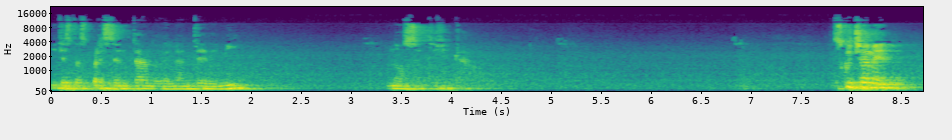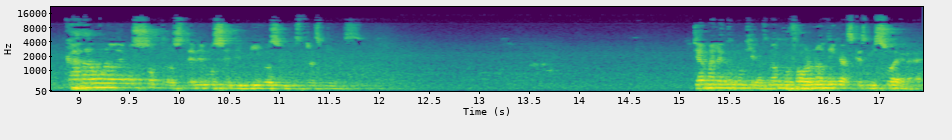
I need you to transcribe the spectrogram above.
y te estás presentando delante de mí no santificado. Escúchame, cada uno de nosotros tenemos enemigos en nuestras vidas. Llámale como quieras. No, por favor, no digas que es mi suegra. ¿eh?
